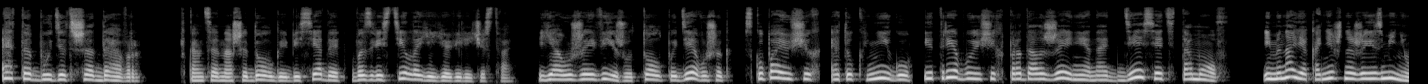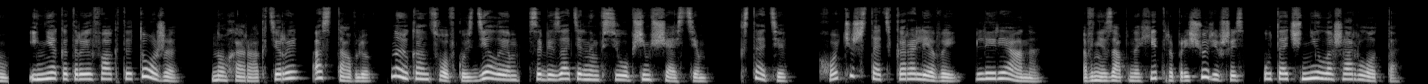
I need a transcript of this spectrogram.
Это будет шедевр. В конце нашей долгой беседы возвестило ее величество. Я уже вижу толпы девушек, скупающих эту книгу и требующих продолжения на 10 томов. Имена я, конечно же, изменю, и некоторые факты тоже, но характеры оставлю. Ну и концовку сделаем с обязательным всеобщим счастьем. Кстати, хочешь стать королевой, Лириана? Внезапно хитро прищурившись, уточнила Шарлотта.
